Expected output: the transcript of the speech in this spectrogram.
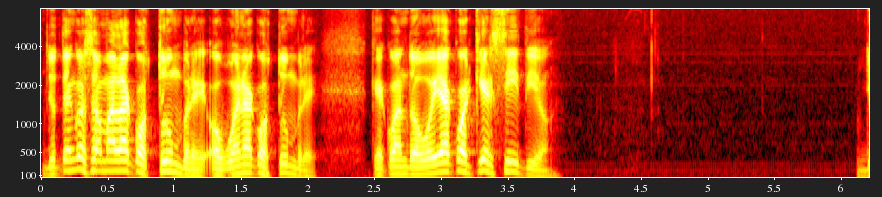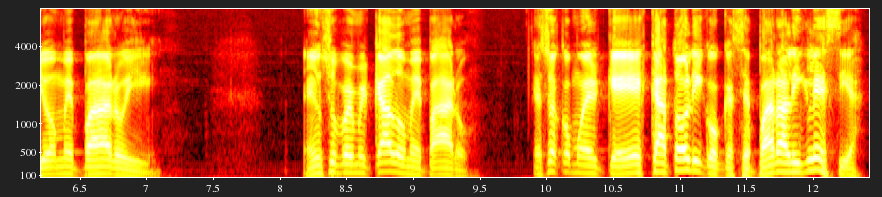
Yo tengo esa mala costumbre o buena costumbre, que cuando voy a cualquier sitio, yo me paro y en un supermercado me paro eso es como el que es católico que se para a la iglesia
